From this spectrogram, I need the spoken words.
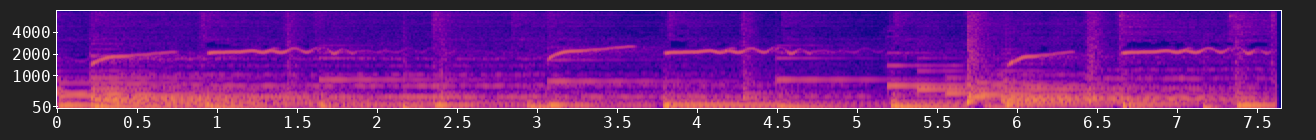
Música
